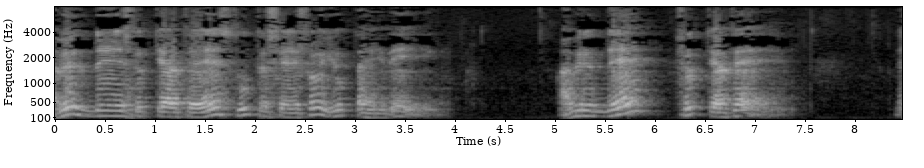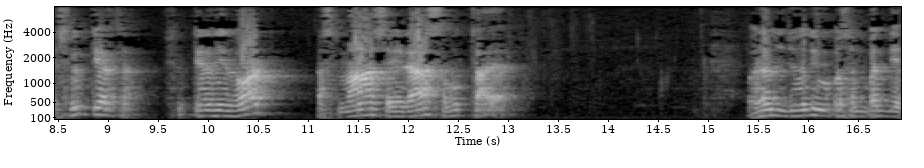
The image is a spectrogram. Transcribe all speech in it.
अविरुद्धे श्रुत्यर्थे सूत्र शेषो युक्त है अविरुद्धे श्रुत्यर्थे श्रुत्यर्थ श्रुत्यर्थ इज वॉट अस्मा शरीरा समुत्थाय परम ज्योति उपसंपद्य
